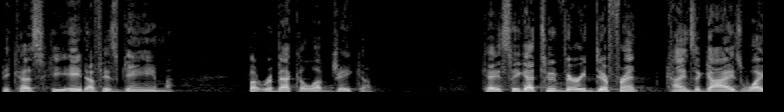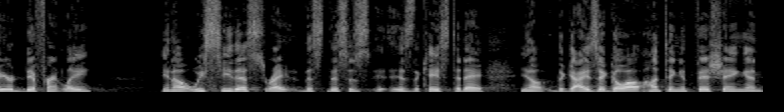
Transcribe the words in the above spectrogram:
because he ate of his game but Rebecca loved Jacob. Okay, so you got two very different kinds of guys wired differently. You know, we see this, right? This, this is, is the case today. You know, the guys that go out hunting and fishing and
